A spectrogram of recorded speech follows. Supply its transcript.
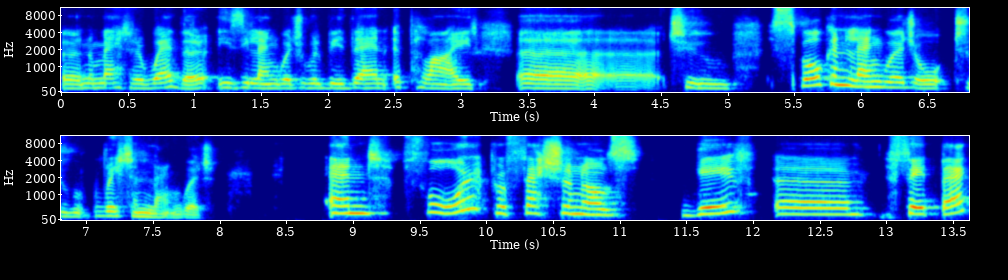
uh, no matter whether easy language will be then applied uh, to spoken language or to written language. And four, professionals give uh, feedback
